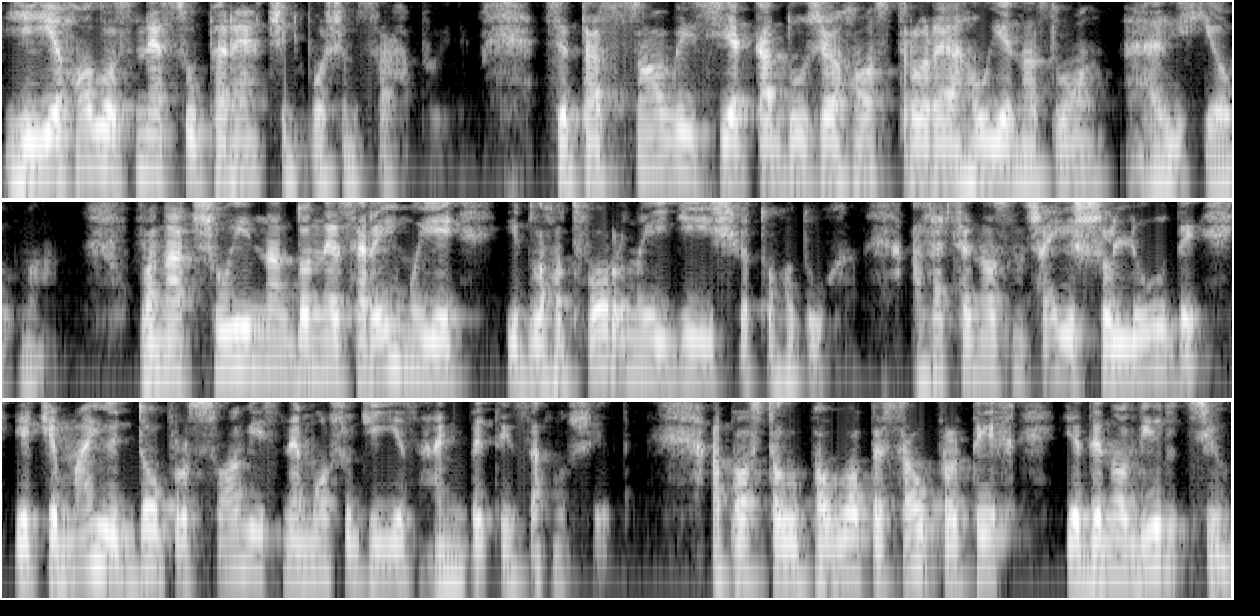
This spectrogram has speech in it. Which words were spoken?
Її голос не суперечить Божим заповідям. Це та совість, яка дуже гостро реагує на зло, гріх і обман. Вона чуйна до незримої і благотворної дії Святого Духа. Але це не означає, що люди, які мають добру совість, не можуть її зганьбити і заглушити. Апостол Павло писав про тих єдиновірців,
